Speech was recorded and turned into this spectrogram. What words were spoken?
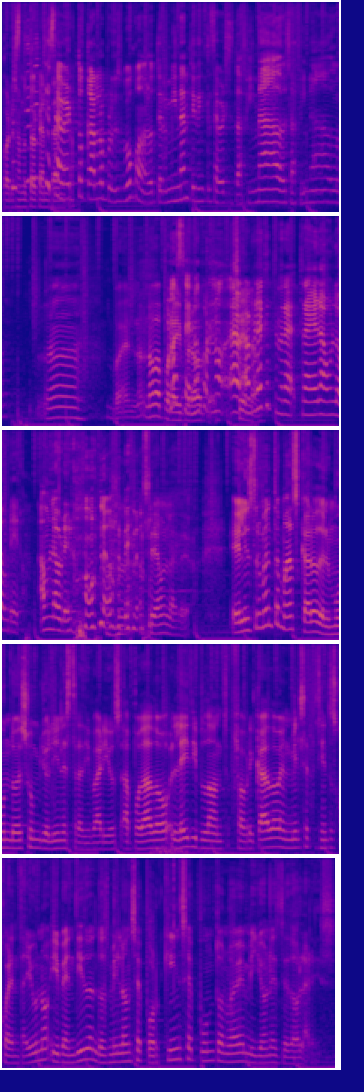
Pues eso no tienen tocan que saber tanto. tocarlo porque supongo cuando lo terminan tienen que saber si está afinado, desafinado. Ah, bueno, no va por no ahí, sé, pero no, ok. no, a- Sí, no. habría que tener- traer a un laurero. A un laurero, a un laurero. Sí, a un ladero. El instrumento más caro del mundo es un violín Stradivarius apodado Lady Blunt, fabricado en 1741 y vendido en 2011 por 15.9 millones de dólares.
